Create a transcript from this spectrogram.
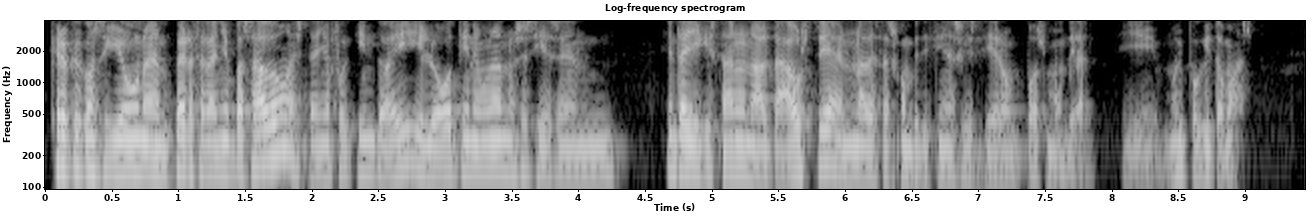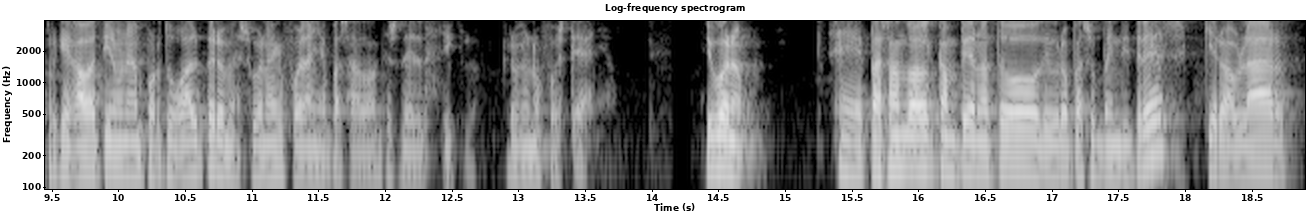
Creo que consiguió una en Perth el año pasado, este año fue quinto ahí, y luego tiene una, no sé si es en, en Tayikistán o en Alta Austria, en una de estas competiciones que se hicieron post-mundial, y muy poquito más. Porque Gaba tiene una en Portugal, pero me suena que fue el año pasado, antes del ciclo. Creo que no fue este año. Y bueno, eh, pasando al Campeonato de Europa Sub-23, quiero hablar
